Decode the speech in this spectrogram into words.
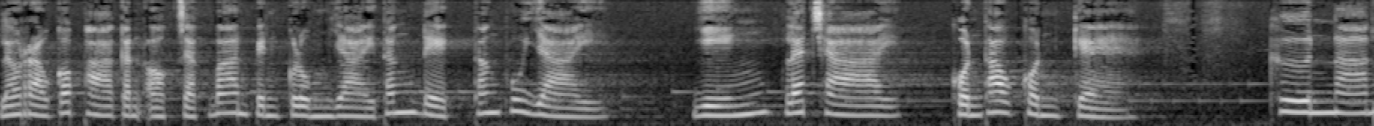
แล้วเราก็พากันออกจากบ้านเป็นกลุ่มใหญ่ทั้งเด็กทั้งผู้ใหญ่ หญิงและชาย คนเท่าคนแก่ คืนนั้น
